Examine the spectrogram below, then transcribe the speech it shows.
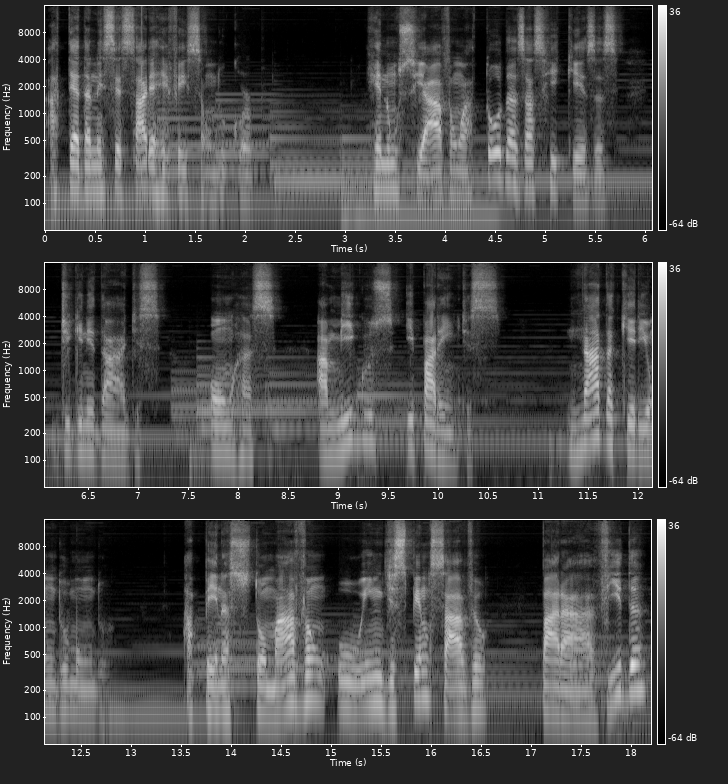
até da necessária refeição do corpo. Renunciavam a todas as riquezas, dignidades, honras, amigos e parentes. Nada queriam do mundo, apenas tomavam o indispensável para a vida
